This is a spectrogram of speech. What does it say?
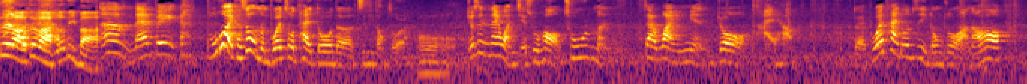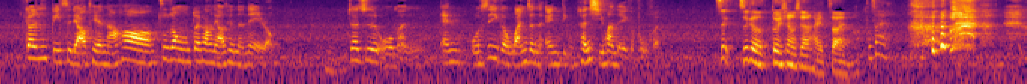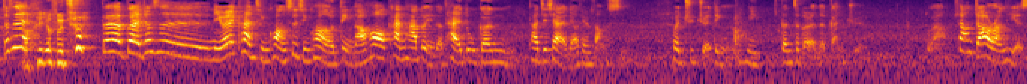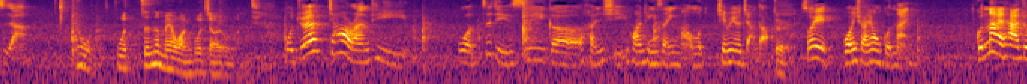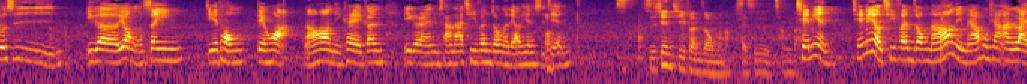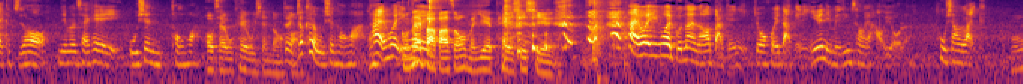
对吧？对吧？合理吧？嗯，maybe 不会，可是我们不会做太多的肢体动作了。哦，就是那一晚结束后，出门在外面就还好，对，不会太多肢体动作啊。然后跟彼此聊天，然后注重对方聊天的内容。这是我们 end，我是一个完整的 ending，很喜欢的一个部分。这这个对象现在还在吗？不在。就是、哦、又不在，对对，就是你会看情况，视情况而定，然后看他对你的态度，跟他接下来聊天方式，会去决定你跟这个人的感觉。对啊，像交友软体也是啊。因为我我真的没有玩过交友软体。我觉得交友软体，我自己是一个很喜欢听声音嘛，我前面有讲到，对，所以我很喜欢用 Good Night，Good Night 它就是。一个用声音接通电话，然后你可以跟一个人长达七分钟的聊天时间。哦、只只限七分钟吗？还是长达？前面前面有七分钟，然后你们要互相按 like 之后，你们才可以无限通话。哦，才可以无限通话。对，就可以无限通话。他也会因为。Good night 爸爸找我们夜配，谢谢。他也会因为 Good night 然后打给你，就回打给你，因为你们已经成为好友了，互相 like。哦，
